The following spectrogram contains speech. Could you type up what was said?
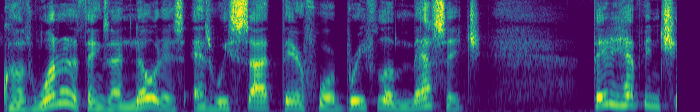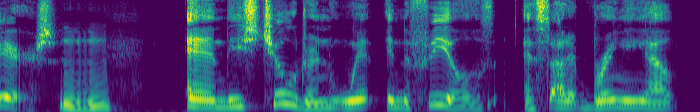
Because one of the things I noticed as we sat there for a brief little message, they didn't have any chairs. Mm-hmm. And these children went in the fields and started bringing out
